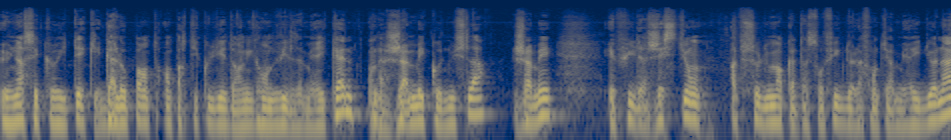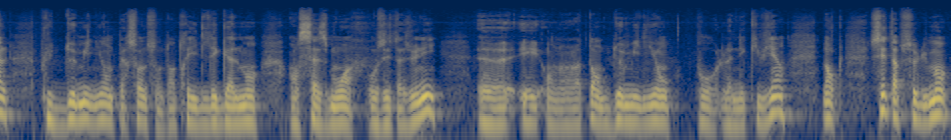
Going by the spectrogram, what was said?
Une insécurité qui est galopante, en particulier dans les grandes villes américaines. On n'a jamais connu cela, jamais. Et puis la gestion absolument catastrophique de la frontière méridionale. Plus de 2 millions de personnes sont entrées illégalement en 16 mois aux États-Unis. Euh, et on en attend 2 millions pour l'année qui vient. Donc c'est absolument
